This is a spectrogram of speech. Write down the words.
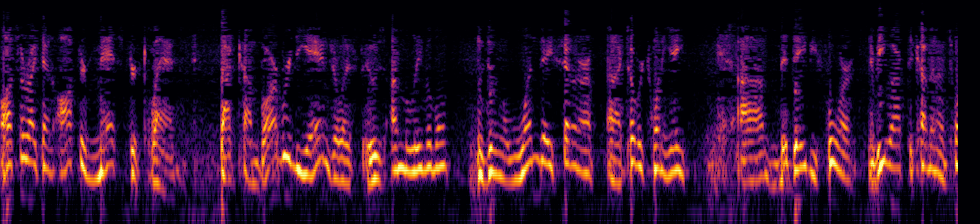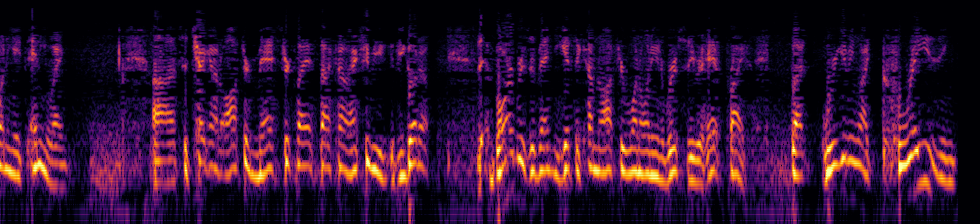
Also write down authormasterclass.com. Barbara DeAngelis, who's unbelievable, is doing a one-day seminar on October 28th, um, the day before. And people have to come in on 28th anyway. Uh, so check out authormasterclass.com. Actually, if you go to Barbara's event, you get to come to Author 101 University for half price. But we're giving like crazy,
